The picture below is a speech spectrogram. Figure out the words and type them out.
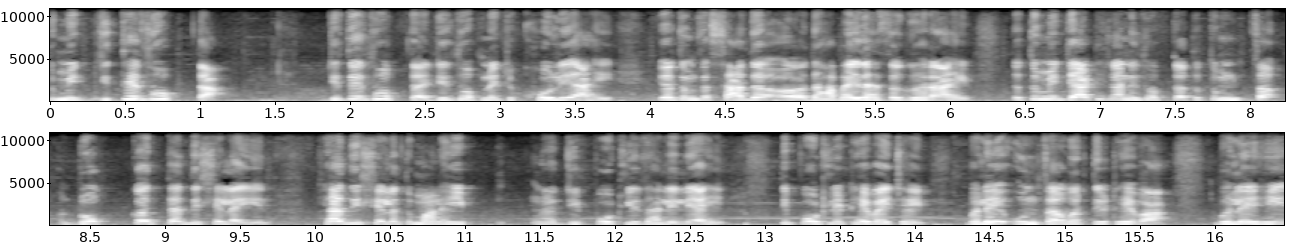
तुम्ही जिथे झोपता जिथे झोपता जी झोपण्याची खोली आहे किंवा तुमचं साधं दहा बाय दहाचं घर आहे तर तुम्ही ज्या ठिकाणी झोपता तर तुमचं डोकं त्या दिशेला येईल. ह्या दिशेला तुम्हाला ही जी पोटली झालेली आहे ती पोटली ठेवायची आहे. भलेही उंचावरती ठेवा भलेही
